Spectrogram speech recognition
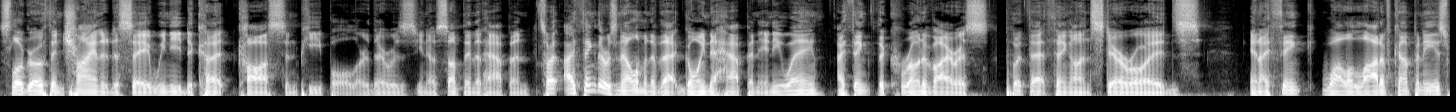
slow growth in China to say we need to cut costs and people, or there was you know something that happened. So I, I think there was an element of that going to happen anyway. I think the coronavirus put that thing on steroids, and I think while a lot of companies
